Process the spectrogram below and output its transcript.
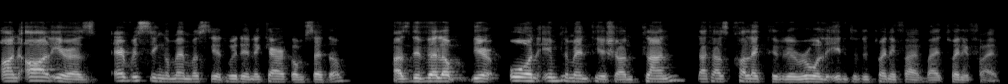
on all areas, every single member state within the CARICOM setup has developed their own implementation plan that has collectively rolled into the 25 by 25.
